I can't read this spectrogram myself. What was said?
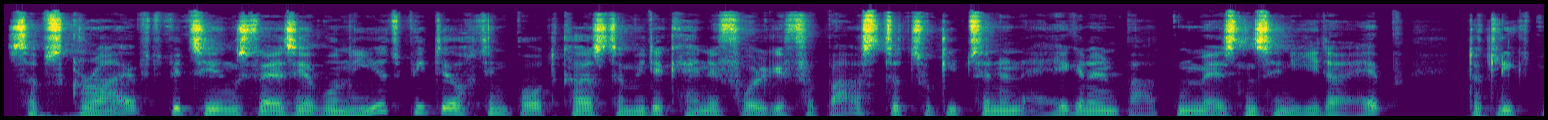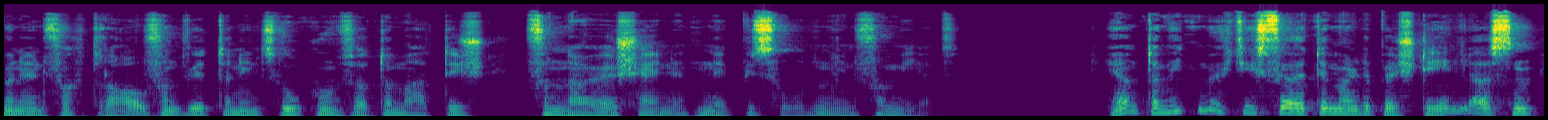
Subscribed bzw. abonniert bitte auch den Podcast, damit ihr keine Folge verpasst. Dazu gibt es einen eigenen Button, meistens in jeder App. Da klickt man einfach drauf und wird dann in Zukunft automatisch von neu erscheinenden Episoden informiert. Ja, und damit möchte ich es für heute mal dabei stehen lassen.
